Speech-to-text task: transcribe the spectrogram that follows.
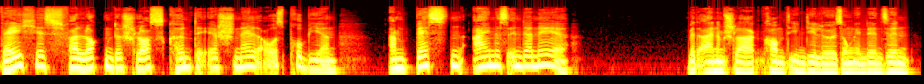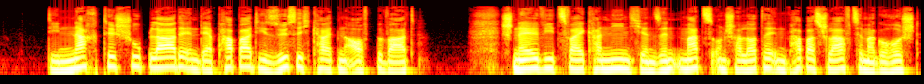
Welches verlockende Schloss könnte er schnell ausprobieren? Am besten eines in der Nähe. Mit einem Schlag kommt ihm die Lösung in den Sinn die Nachttischschublade, in der Papa die Süßigkeiten aufbewahrt. Schnell wie zwei Kaninchen sind Mats und Charlotte in Papas Schlafzimmer gehuscht,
